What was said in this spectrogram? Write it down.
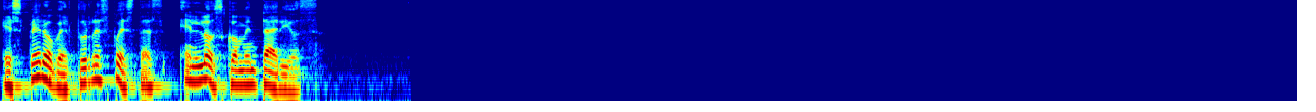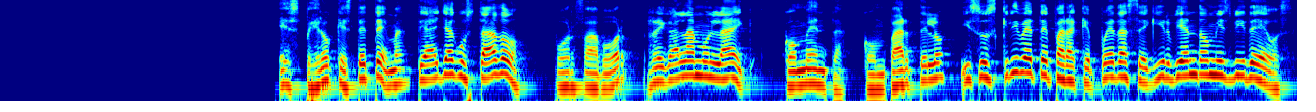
Espero ver tus respuestas en los comentarios. Espero que este tema te haya gustado. Por favor, regálame un like, comenta, compártelo y suscríbete para que puedas seguir viendo mis videos.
